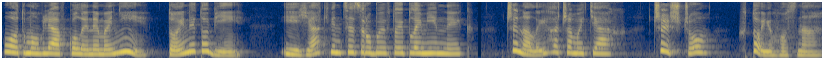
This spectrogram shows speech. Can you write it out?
От, мовляв, коли не мені, то й не тобі. І як він це зробив, той племінник? Чи на лигачами тяг, чи що? Хто його зна?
